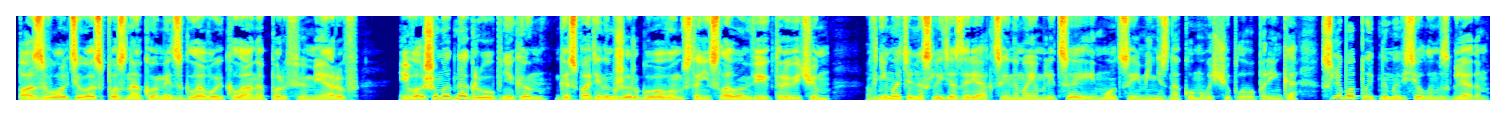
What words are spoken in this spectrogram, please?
позвольте вас познакомить с главой клана парфюмеров и вашим одногруппником, господином Жирговым Станиславом Викторовичем, внимательно следя за реакцией на моем лице и эмоциями незнакомого щуплого паренька с любопытным и веселым взглядом,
